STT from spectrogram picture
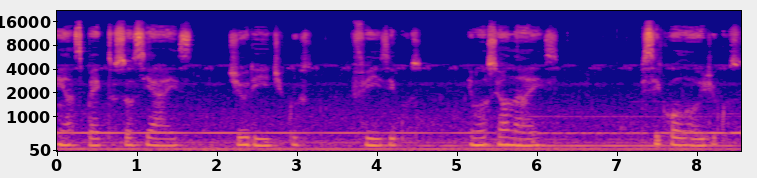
em aspectos sociais, jurídicos, físicos emocionais, psicológicos,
